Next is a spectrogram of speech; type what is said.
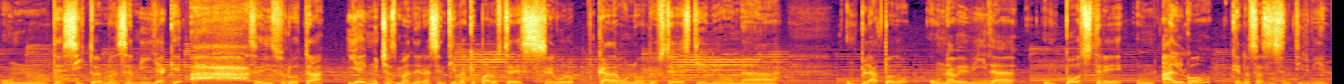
un tecito de manzanilla que ah, se disfruta. Y hay muchas maneras. Entiendo que para ustedes, seguro, cada uno de ustedes tiene una un plato, una bebida, un postre, un algo que los hace sentir bien.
